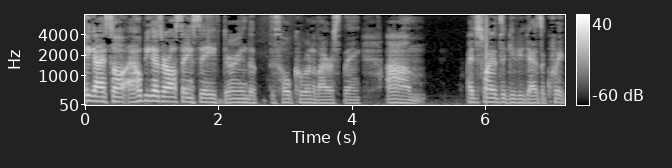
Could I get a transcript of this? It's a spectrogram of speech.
Hey guys, so I hope you guys are all staying safe during the this whole coronavirus thing. Um, I just wanted to give you guys a quick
